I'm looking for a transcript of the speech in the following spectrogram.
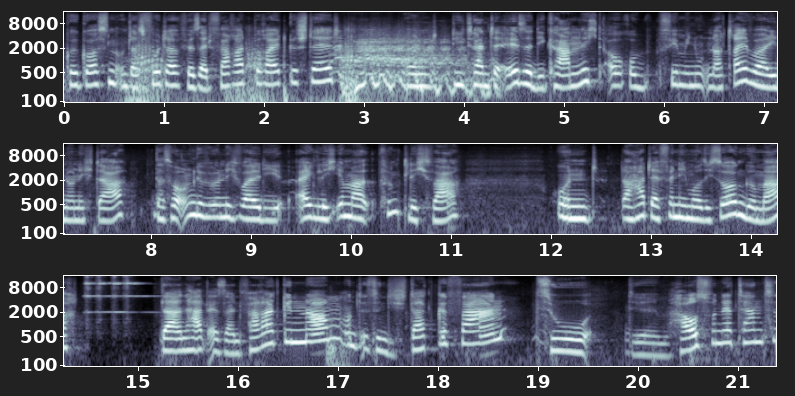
gegossen und das Futter für sein Fahrrad bereitgestellt. Und die Tante Else, die kam nicht, auch um vier Minuten nach drei war die noch nicht da. Das war ungewöhnlich, weil die eigentlich immer pünktlich war. Und da hat der Fenimore sich Sorgen gemacht. Dann hat er sein Fahrrad genommen und ist in die Stadt gefahren zu dem Haus von der Tante.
